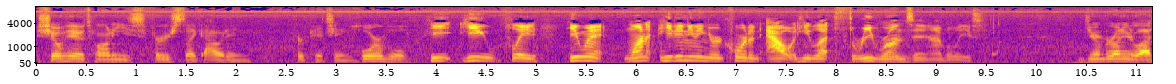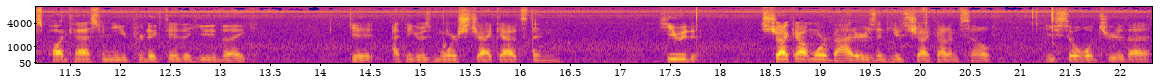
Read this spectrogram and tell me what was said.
Shohei Ohtani's first like outing for pitching? horrible. He he played. He went one. He didn't even record an out, and he let three runs in. I believe. Do you remember on your last podcast when you predicted that he would like get? I think it was more strikeouts than he would strike out more batters than he would strike out himself. Do you still hold true to that?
